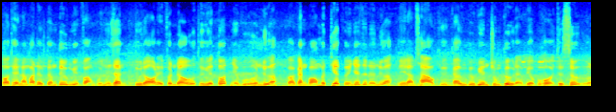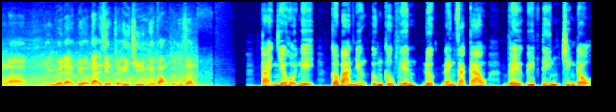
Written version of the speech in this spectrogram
có thể nắm bắt được tâm tư nguyện vọng của nhân dân, từ đó để phấn đấu thực hiện tốt nhiệm vụ hơn nữa và gắn bó mật thiết với nhân dân hơn nữa để làm sao khi các ứng cử viên trúng cử đại biểu Quốc hội thực sự là những người đại biểu đại diện cho ý chí nguyện vọng của nhân dân. Tại nhiều hội nghị, cơ bản những ứng cử viên được đánh giá cao về uy tín, trình độ,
